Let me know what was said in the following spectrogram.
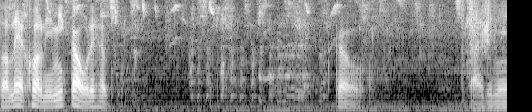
ตอนแรกข้อกนี้มีเก่าด้วยครับ เก่าตายไปแน่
